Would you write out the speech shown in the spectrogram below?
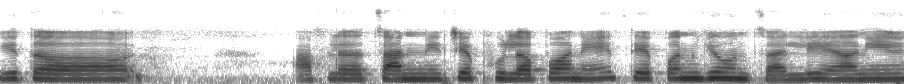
इथं आपलं चांदणीचे फुलं पण आहे ते पण घेऊन चालली आहे. आणि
